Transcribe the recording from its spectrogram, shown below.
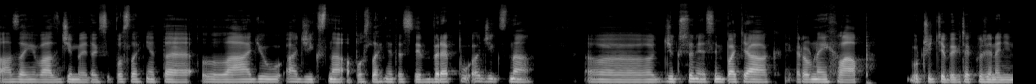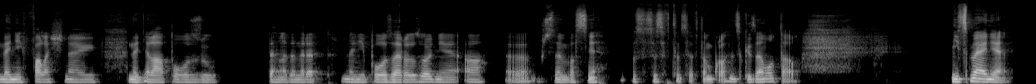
a zajímá vás Jimmy, tak si poslechněte Láďu a Jixna a poslechněte si v repu a Jixna. Uh, Jixon je sympatiák, rovnej chlap. Určitě bych řekl, že není, není falešný, nedělá pózu. Tenhle ten rap není póza rozhodně a uh, už jsem vlastně zase se, se v tom klasicky zamotal. Nicméně,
